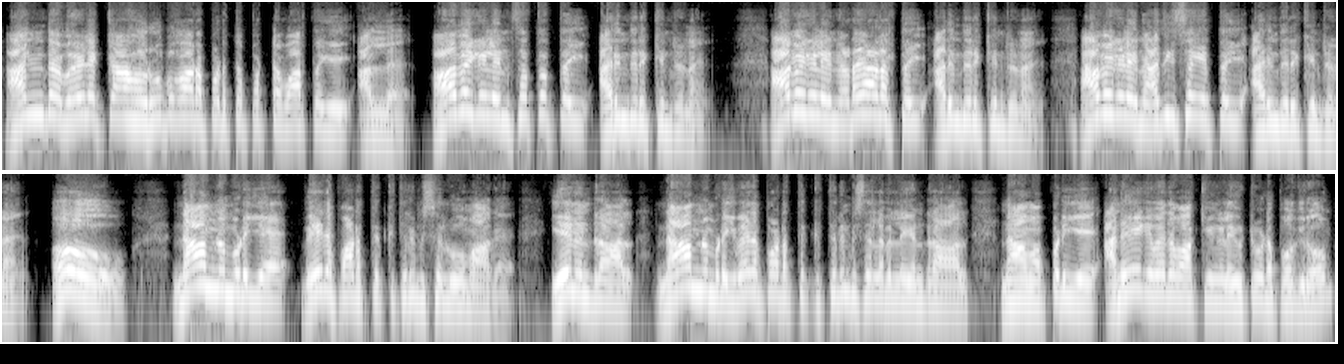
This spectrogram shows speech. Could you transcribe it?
அந்த வேலைக்காக ரூபகாரப்படுத்தப்பட்ட வார்த்தையை அல்ல. அவைகளின் சத்தத்தை அறிந்திருக்கின்றன. அவைகளின் அடையாளத்தை அறிந்திருக்கின்றன. அவைகளின் அதிசயத்தை அறிந்திருக்கின்றன. ஓ நாம் நம்முடைய வேத பாடத்திற்கு திரும்பி செல்வோமாக. ஏனென்றால் நாம் நம்முடைய வேத பாடத்திற்கு திரும்பி செல்லவில்லை என்றால் நாம் அப்படியே அநேக வேத வாக்கியங்களை விட்டுவிடப் போகிறோம்.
